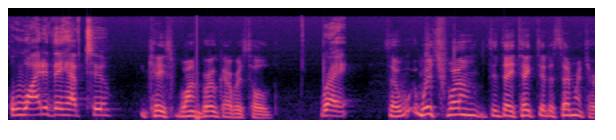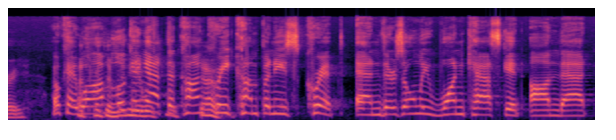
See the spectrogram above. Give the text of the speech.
Why did they have two? In case one broke, I was told. Right. So which one did they take to the cemetery? Okay, That's well, I'm looking at the show. concrete company's crypt, and there's only one casket on that.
